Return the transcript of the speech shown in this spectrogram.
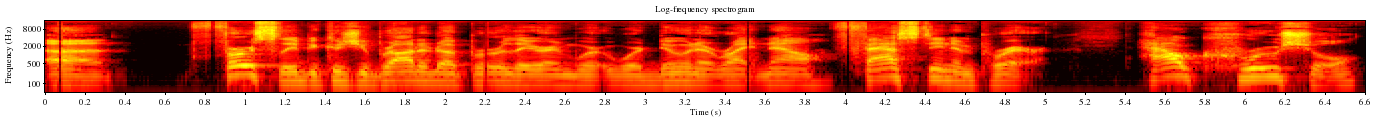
uh, firstly, because you brought it up earlier and we're we're doing it right now, fasting and prayer. How crucial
